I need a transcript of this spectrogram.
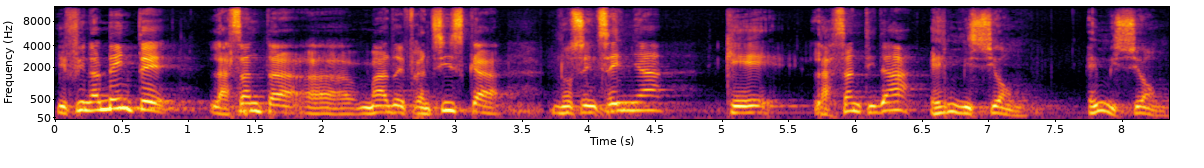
Y finalmente, la Santa ah, Madre Francisca nos enseña que la santidad es misión, es misión.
